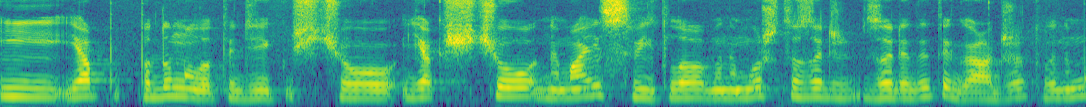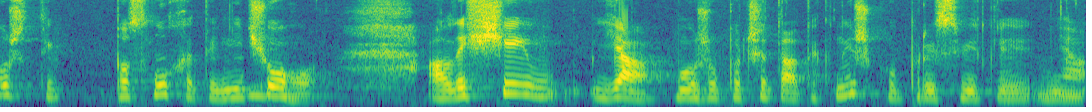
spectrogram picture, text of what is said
І я подумала тоді, що якщо немає світла, ви не можете зарядити гаджет, ви не можете послухати нічого. Але ще й я можу почитати книжку при світлі дня.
